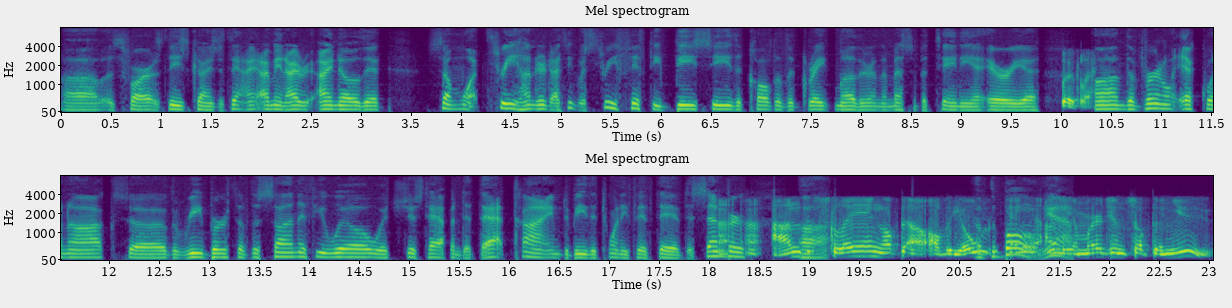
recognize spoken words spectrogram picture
uh, as far as these kinds of things. I, I mean, I I know that somewhat 300, I think it was 350 BC, the cult of the Great Mother in the Mesopotamia area. Absolutely. On the vernal equinox, uh, the rebirth of the sun, if you will, which just happened at that time to be the 25th day of December. Uh, and the uh, slaying of the, of the old of the bull, yeah. and the emergence of the new.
